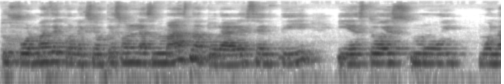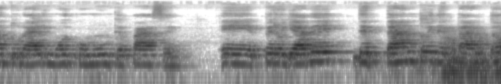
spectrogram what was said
tus formas de conexión que son las más naturales en ti y esto es muy, muy natural y muy común que pase. Eh, pero ya de, de, tanto y de tanto,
